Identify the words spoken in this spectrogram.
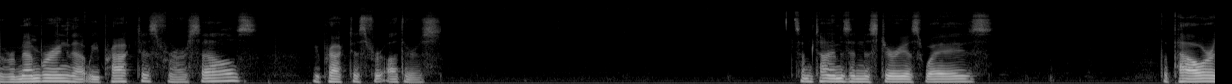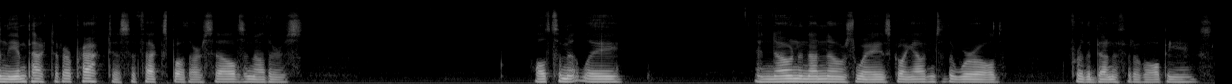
So, remembering that we practice for ourselves, we practice for others. Sometimes in mysterious ways, the power and the impact of our practice affects both ourselves and others. Ultimately, in known and unknown ways going out into the world for the benefit of all beings.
